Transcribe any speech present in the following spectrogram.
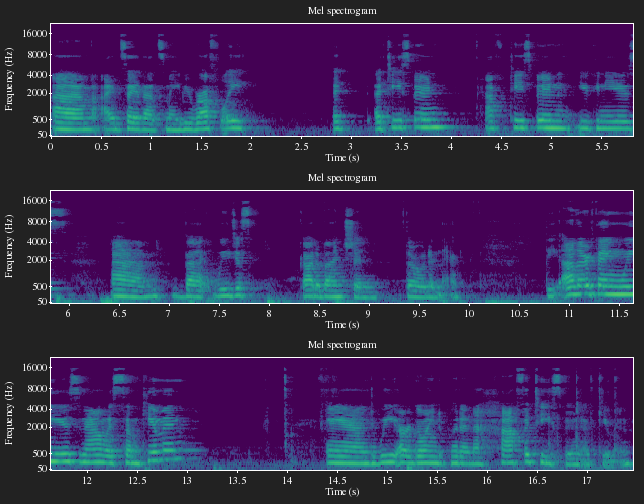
Um, I'd say that's maybe roughly a, a, teaspoon, half a teaspoon you can use. Um, but we just got a bunch and throw it in there. The other thing we use now is some cumin. And we are going to put in a half a teaspoon of cumin.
